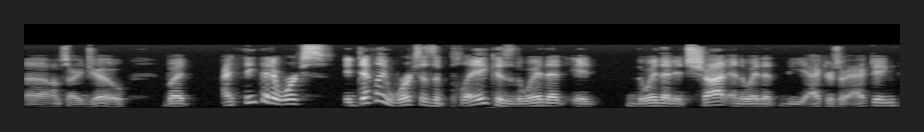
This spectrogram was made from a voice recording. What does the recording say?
Uh, I'm sorry, Joe. But I think that it works. It definitely works as a play because the way that it the way that it's shot and the way that the actors are acting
